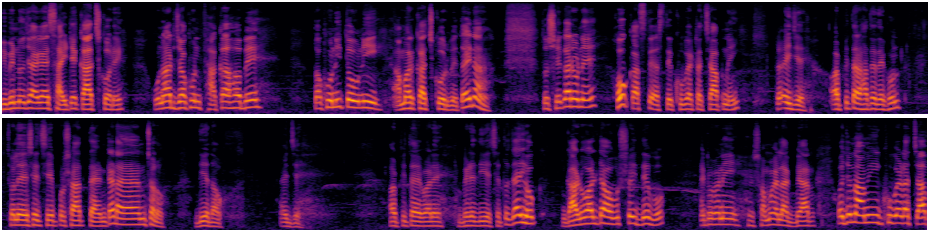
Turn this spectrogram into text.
বিভিন্ন জায়গায় সাইটে কাজ করে। ওনার যখন ফাঁকা হবে, তখনই তো উনি আমার কাজ করবে, তাই না? তো সে কারণে, হোক আস্তে আস্তে, খুব একটা চাপ নেই। তো এই যে অর্পিতার হাতে দেখুন, চলে এসেছে প্রসাদ ট্যান ট্যান চলো দিয়ে দাও। এই যে অর্পিতা এবারে বেড়ে দিয়েছে। তো যাই হোক গার্ডওয়ালটা অবশ্যই দেবো, একটুখানি সময় লাগবে। আর ওই জন্য আমি খুব একটা চাপ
